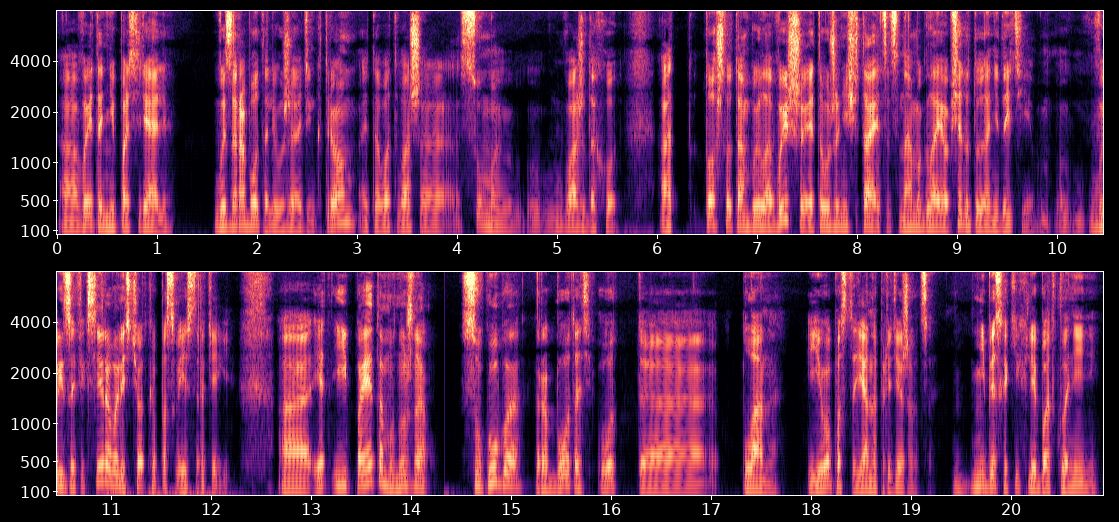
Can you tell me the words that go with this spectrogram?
вы это не потеряли вы заработали уже один к трем, это вот ваша сумма, ваш доход. А то, что там было выше, это уже не считается. Цена могла и вообще до туда не дойти. Вы зафиксировались четко по своей стратегии. А, и поэтому нужно сугубо работать от э, плана и его постоянно придерживаться. Не без каких-либо отклонений.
